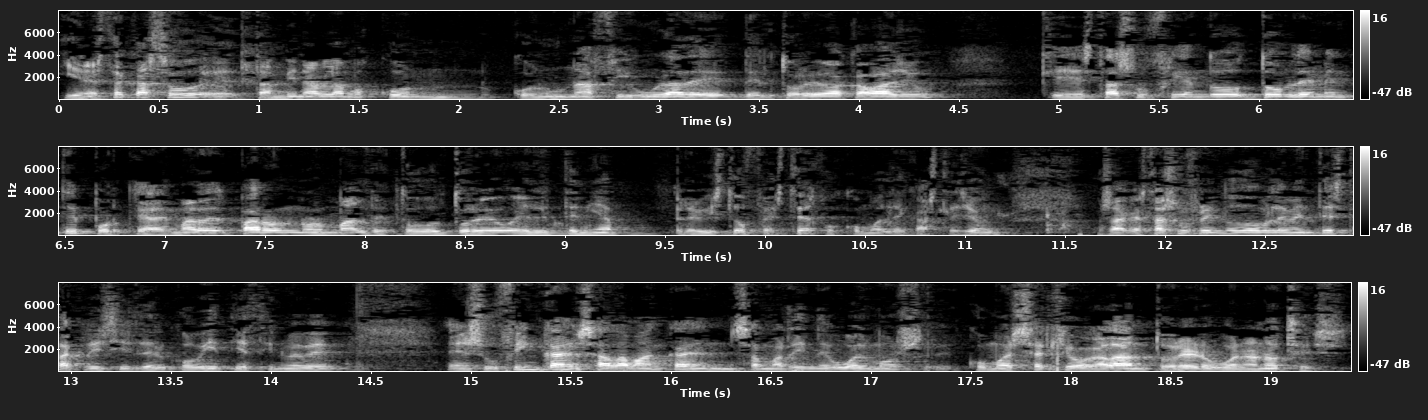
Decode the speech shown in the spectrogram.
y en este caso eh, también hablamos con, con una figura de, del toreo a caballo, que está sufriendo doblemente porque además del paro normal de todo el toreo, él tenía previsto festejos como el de Castellón. O sea que está sufriendo doblemente esta crisis del COVID-19 en su finca en Salamanca, en San Martín de Huelmos, como es Sergio Galán, torero. Buenas noches.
